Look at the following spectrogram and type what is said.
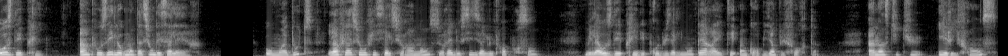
Hausse des prix. Imposer l'augmentation des salaires. Au mois d'août, l'inflation officielle sur un an serait de 6,3%. Mais la hausse des prix des produits alimentaires a été encore bien plus forte. Un institut IRI France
